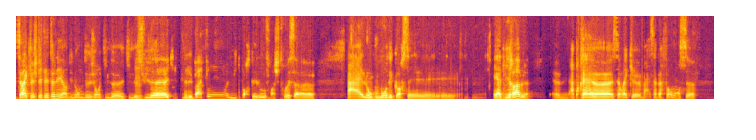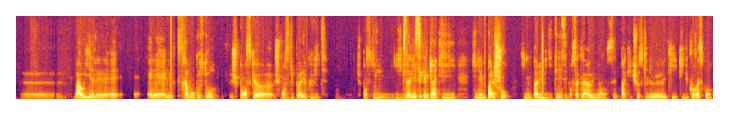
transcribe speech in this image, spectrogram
C'est vrai que j'étais étonné hein, du nombre de gens qui le, qui le mmh. suivaient, qui tenaient les bâtons, limite portaient l'eau. Enfin, je trouvais ça. Ah, l'engouement des Corses est, est admirable. après, c'est vrai que bah, sa performance euh, bah oui, elle est, elle, est, extrêmement costaud. Je pense que je pense mm. qu'il peut aller plus vite. Je pense qu'il Xavier c'est quelqu'un qui, qui n'aime pas le chaud, qui n'aime pas l'humidité. C'est pour ça que la Réunion c'est pas quelque chose qui, le, qui, lui correspond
